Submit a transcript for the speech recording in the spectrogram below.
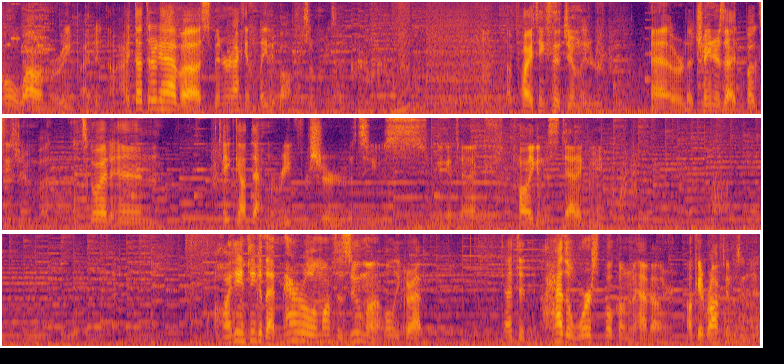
Oh wow, a Mareep, I did not. I thought they were gonna have a Spinarak and Ledyba for some reason. Probably thinking the gym leader, uh, or the trainers at Bugsy's gym, but let's go ahead and take out that Mareep for sure. Let's use swing Attack. Probably to static me. Oh, I didn't think of that and Montezuma. Holy crap. That did. I had the worst Pokemon to have out here. Okay, Rock Tomb's in it.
